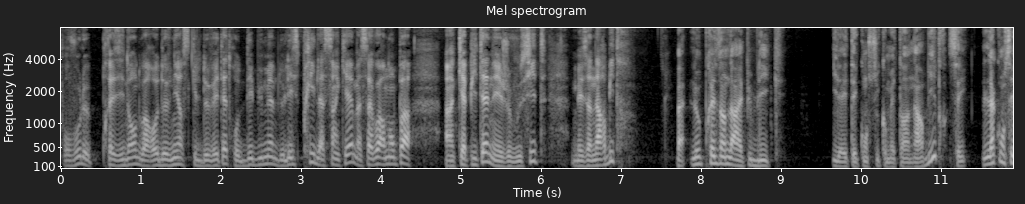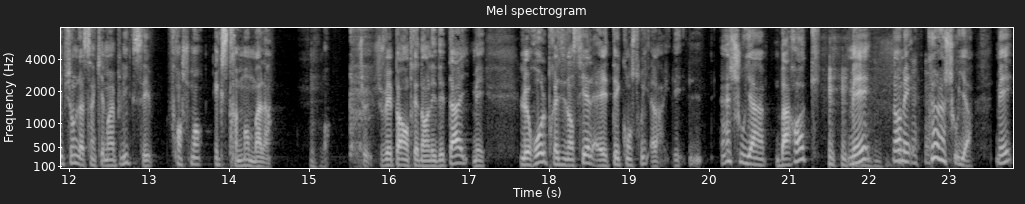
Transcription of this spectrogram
Pour vous, le président doit redevenir ce qu'il devait être au début même de l'esprit de la cinquième, à savoir non pas un capitaine, et je vous cite, mais un arbitre bah, Le président de la République, il a été conçu comme étant un arbitre. C'est la conception de la Ve République, c'est franchement extrêmement malin. je ne vais pas entrer dans les détails, mais le rôle présidentiel a été construit. Alors, il est un chouïa baroque, mais non, mais que un chouïa. Mais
